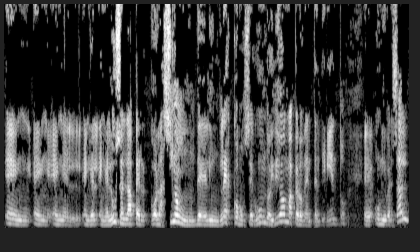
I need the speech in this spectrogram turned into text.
en, en, el, en, el, uso, en la percolación del inglés como segundo idioma, pero de entendimiento eh, universal,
